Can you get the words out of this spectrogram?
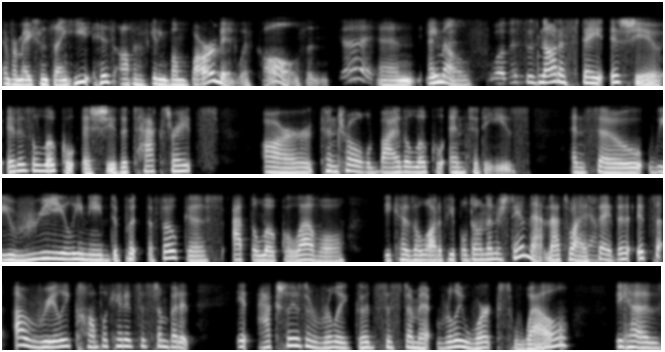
information saying he his office is getting bombarded with calls and Good. and And this- emails. well, this is not a state issue. It is a local issue. The tax rates are controlled by the local entities. And so we really need to put the focus at the local level because a lot of people don't understand that. And that's why Yeah. I say that it's a really complicated system, but it it actually is a really good system. It really works well because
